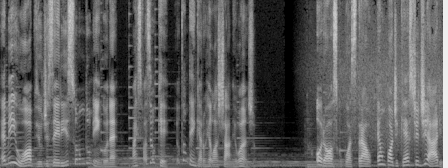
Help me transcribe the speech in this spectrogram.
É meio óbvio dizer isso num domingo, né? Mas fazer o quê? Eu também quero relaxar, meu anjo. Horóscopo Astral é um podcast diário.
